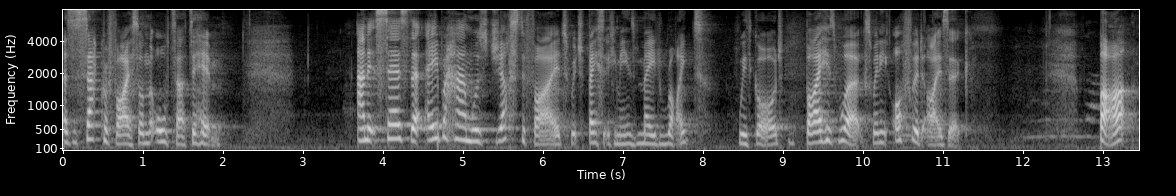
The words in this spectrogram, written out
as a sacrifice on the altar to him. And it says that Abraham was justified, which basically means made right with God, by his works when he offered Isaac. But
